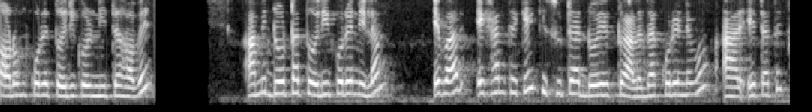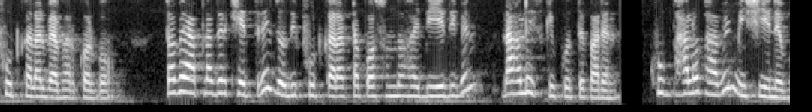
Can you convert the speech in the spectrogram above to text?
নরম করে তৈরি করে নিতে হবে। আমি ডোটা তৈরি করে নিলাম। এবার এখান থেকে কিছুটা ডো একটু আলাদা করে নেব আর এটাতে ফুড কালার ব্যবহার করব। তবে আপনাদের ক্ষেত্রে যদি ফুড কালারটা পছন্দ হয় দিয়ে দিবেন, না হলে স্কিপ করতে পারেন। খুব ভালোভাবে মিশিয়ে নেব।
